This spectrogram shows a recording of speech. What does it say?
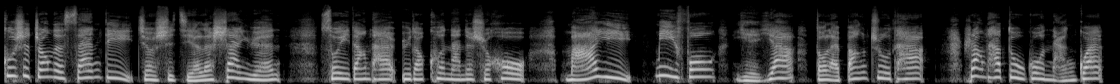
故事中的三弟就是结了善缘，所以当他遇到困难的时候，蚂蚁、蜜蜂、野鸭都来帮助他。让他度过难关，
